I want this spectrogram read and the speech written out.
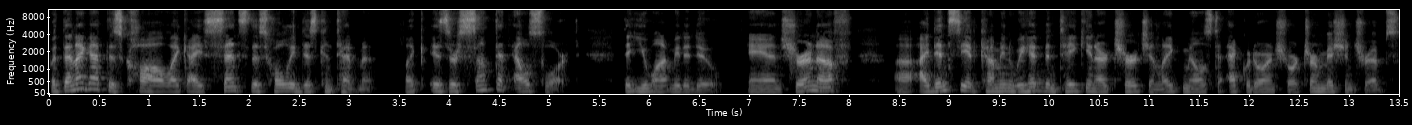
but then I got this call, like I sensed this holy discontentment. Like, is there something else, Lord, that you want me to do? And sure enough, uh, I didn't see it coming. We had been taking our church in Lake Mills to Ecuador on short term mission trips.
